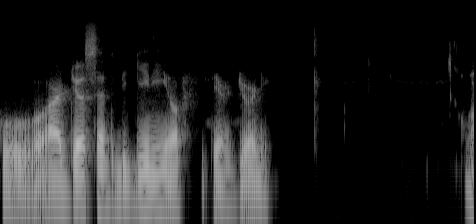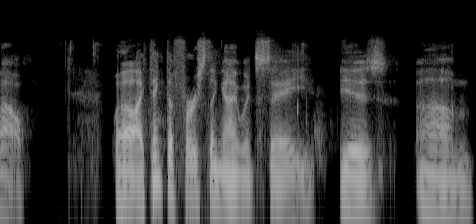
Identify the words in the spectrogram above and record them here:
who are just at the beginning of their journey? Wow. Well, I think the first thing I would say is um,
